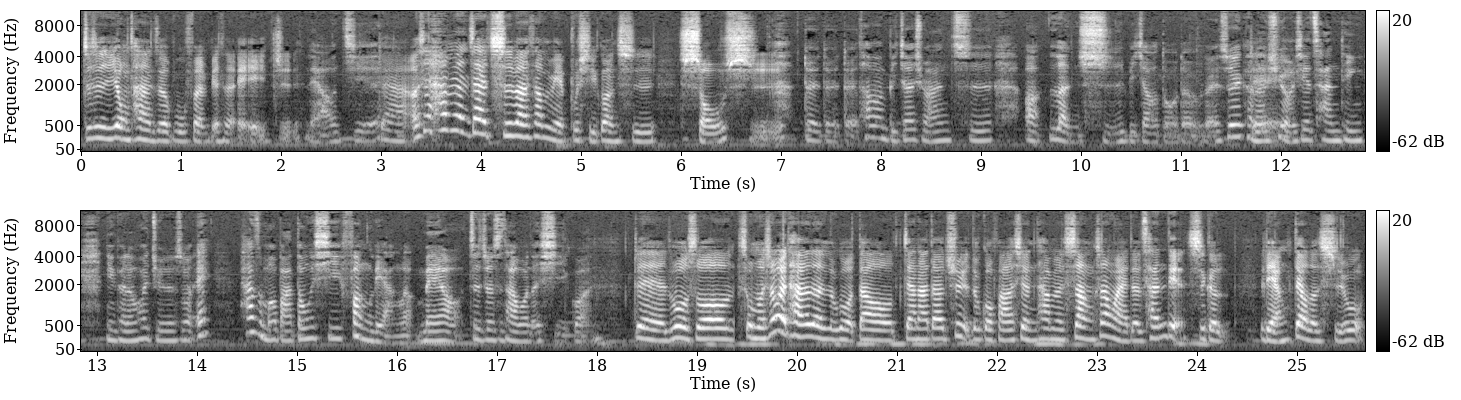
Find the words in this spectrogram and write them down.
就是用餐的这个部分变成 AA 制。了解。对啊，而且他们在吃饭上面也不习惯吃熟食。对对对，他们比较喜欢吃呃冷食比较多，对不对？所以可能去有一些餐厅，你可能会觉得说，哎，他怎么把东西放凉了？没有，这就是他们的习惯。对，如果说我们身为台湾人，如果到加拿大去，如果发现他们上上来的餐点是个凉掉的食物，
